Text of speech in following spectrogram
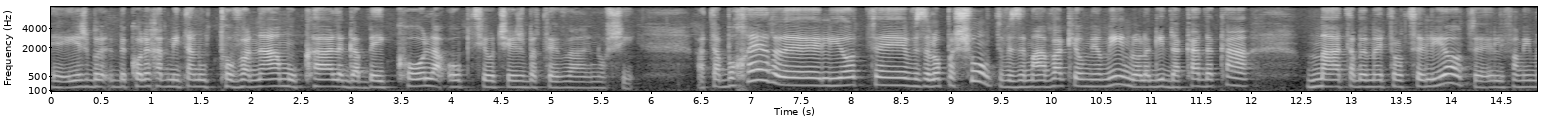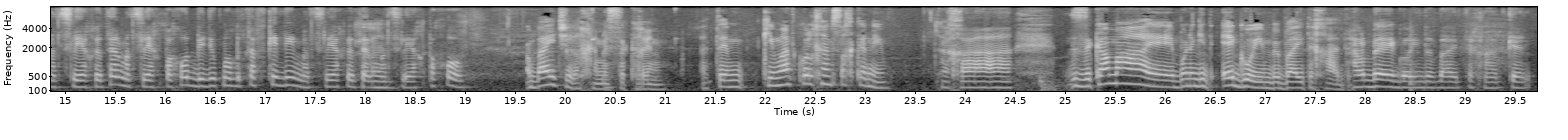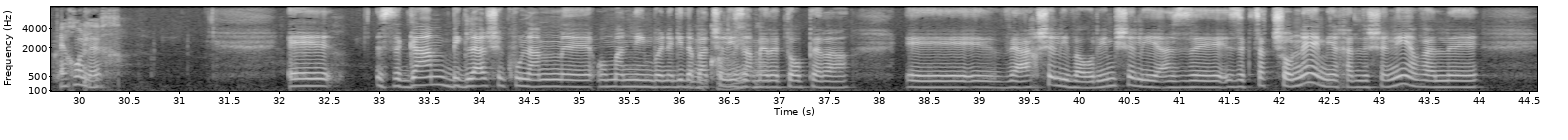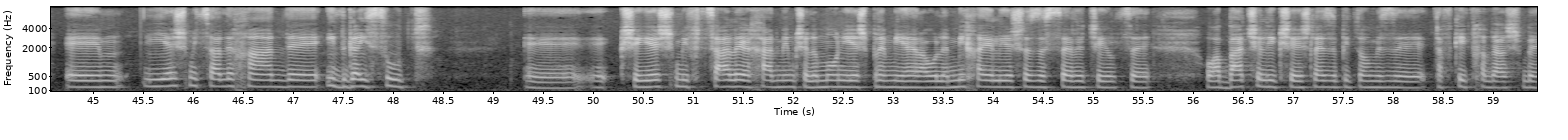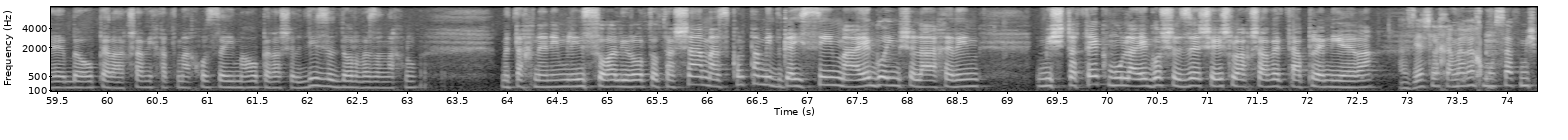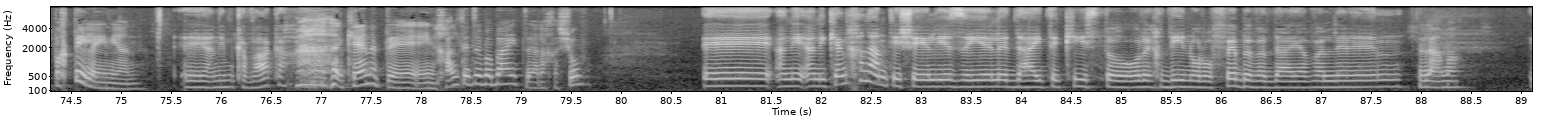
אה, יש בכל אחד מאיתנו תובנה עמוקה לגבי כל האופציות שיש בטבע האנושי. אתה בוחר אה, להיות, אה, וזה לא פשוט, וזה מאבק יומיומי, אם לא להגיד דקה-דקה, מה אתה באמת רוצה להיות. אה, לפעמים מצליח יותר, מצליח פחות, בדיוק כמו בתפקידים, מצליח יותר, כן. מצליח פחות. הבית שלכם מסקרן. אתם כמעט כולכם שחקנים. ככה, זה כמה, בוא נגיד, אגואים בבית אחד. הרבה אגואים בבית אחד, כן. איך הולך? זה גם בגלל שכולם אה, אומנים, בואי נגיד הבת שלי. זמרת אופרה, אה, ואח שלי וההורים שלי, אז אה, זה קצת שונה מאחד לשני, אבל יש מצד אחד התגייסות. כשיש מבצע לאחד מהם, כשלמוני יש פרמיירה, או למיכאל יש איזה סרט שיוצא, או הבת שלי כשיש לה איזה פתאום איזה תפקיד חדש באופרה, עכשיו היא חתמה חוזה עם האופרה של דיזלדורף, אז אנחנו מתכננים לנסוע לראות אותה שם, אז כל פעם מתגייסים, האגואים של האחרים משתתק מול האגו של זה שיש לו עכשיו את הפרמיירה. אז יש לכם ערך מוסף משפחתי לעניין. אה, אני מקווה ככה. כן, את אה, הנחלת את זה בבית? זה היה לך חשוב? אה, אני, אני כן חלמתי שיהיה לי איזה ילד הייטקיסט או עורך דין או רופא בוודאי, אבל... אה, למה?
